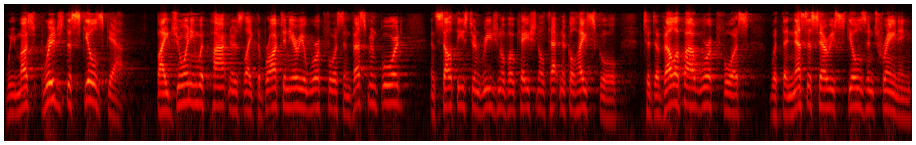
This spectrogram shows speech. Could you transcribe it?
we must bridge the skills gap by joining with partners like the Brockton Area Workforce Investment Board and Southeastern Regional Vocational Technical High School to develop our workforce with the necessary skills and training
